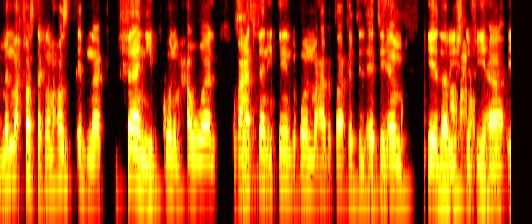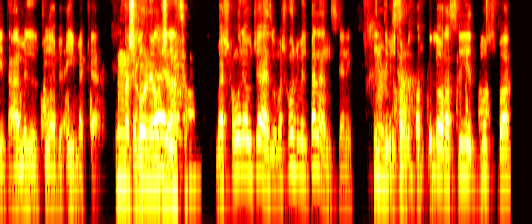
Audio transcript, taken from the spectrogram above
من محفظتك لمحفظه ابنك ثاني بتكون محول بعد ثانيتين بكون معه بطاقة ال ATM يقدر يشتري فيها يتعامل فيها بأي مكان. مشحونة وجاهزة. مشحونة وجاهزة ومشحونة بالبالانس. يعني أنت مش بتحط له رصيد مسبق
